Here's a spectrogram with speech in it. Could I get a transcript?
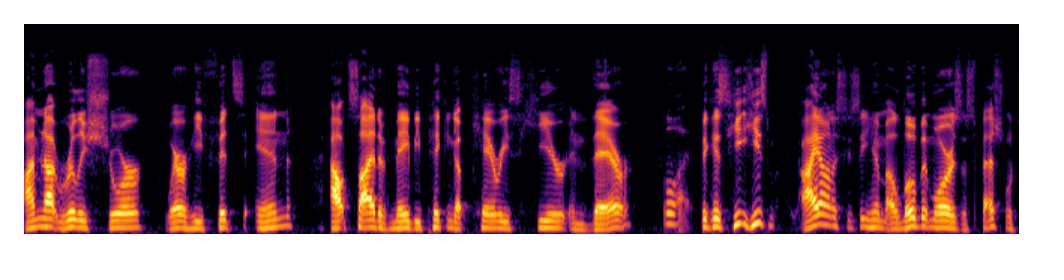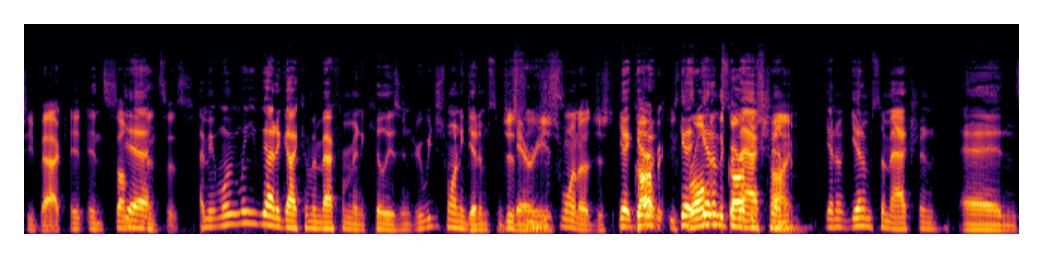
I'm not really sure where he fits in outside of maybe picking up carries here and there. Well, Because he, he's, I honestly see him a little bit more as a specialty back in, in some Yeah. senses. I mean, when, when you've got a guy coming back from an Achilles injury, we just want to get him some Just you just want to just get, get, garbage, him, get, throw get him in the some garbage action. time. Get him, get him some action, and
